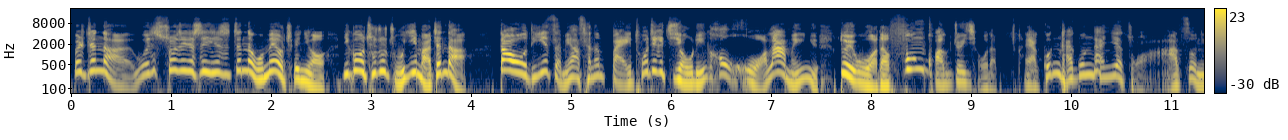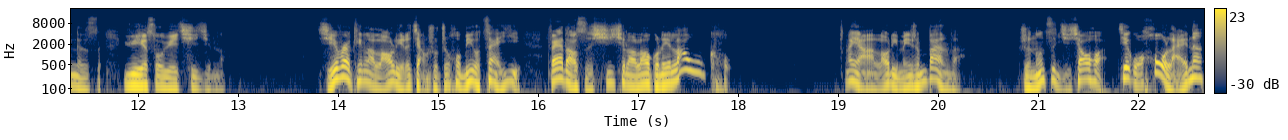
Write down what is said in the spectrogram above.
不是真的，我说这个事情是真的，我没有吹牛，你给我出出主意嘛！真的，到底怎么样才能摆脱这个九零后火辣美女对我的疯狂追求的？哎呀，滚开滚开！你爪子，你硬是越说越起劲了。媳妇儿听了老李的讲述之后，没有在意，反倒是吸起了老公的脑壳。哎呀，老李没什么办法，只能自己消化。结果后来呢？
